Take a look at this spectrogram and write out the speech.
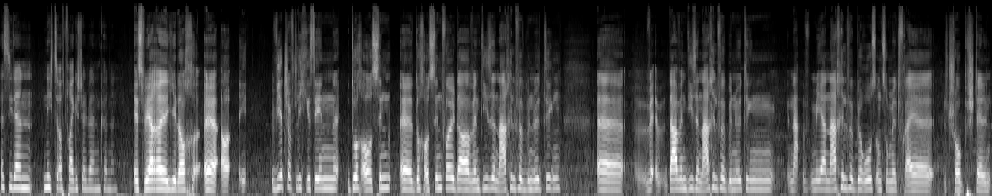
dass sie dann nicht so oft freigestellt werden können. Es wäre jedoch äh, wirtschaftlich gesehen durchaus, sinn, äh, durchaus sinnvoll, da wenn diese Nachhilfe benötigen, äh, da wenn diese Nachhilfe benötigen, na, mehr Nachhilfebüros und somit freie Jobstellen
